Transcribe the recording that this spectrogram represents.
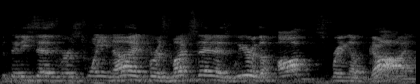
But then he says in verse 29, For as much then as we are the offspring of God,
